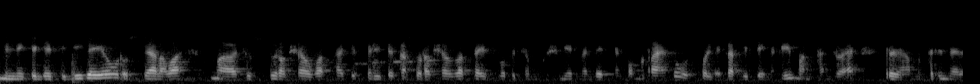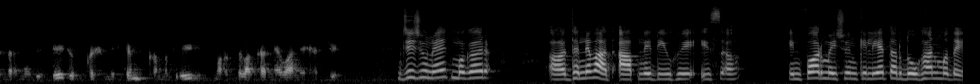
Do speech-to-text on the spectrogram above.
मिलने के लिए दिल्ली गए और उसके अलावा जो सुरक्षा व्यवस्था किस तरीके का सुरक्षा व्यवस्था इस वक्त जम्मू कश्मीर में देखने को मिल रहा है तो उसको लेकर भी कहीं ना कहीं मंथन जो है प्रधानमंत्री नरेंद्र मोदी से जम्मू कश्मीर के मुख्यमंत्री उमर करने वाले हैं। जी। जी जुनैद मगर धन्यवाद आपने दी हुई इस इन्फॉर्मेशन के लिए। तर दोघांमध्ये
